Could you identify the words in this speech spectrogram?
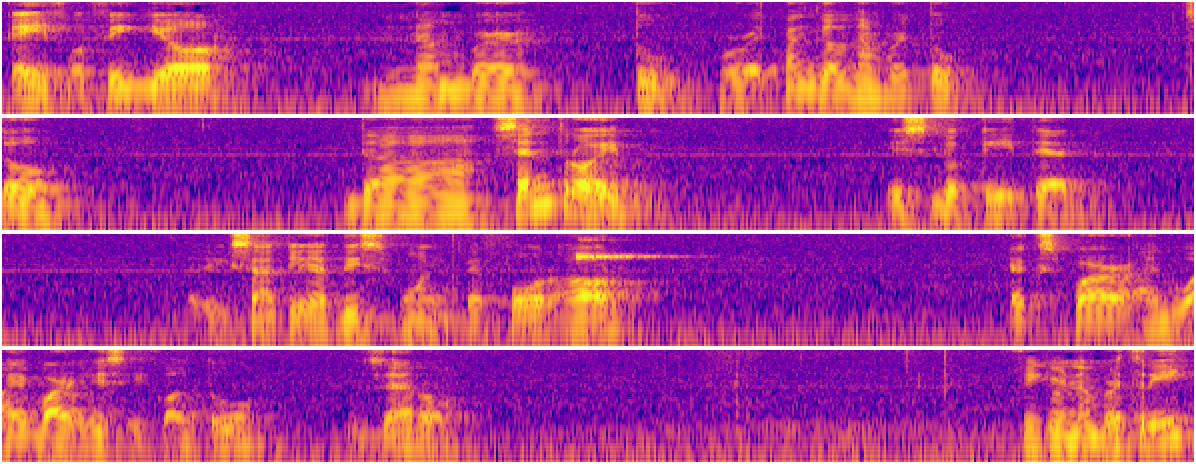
Okay, for figure number 2, for rectangle number 2. So, the centroid is located exactly at this point. Therefore, our x bar and y bar is equal to 0. Figure number 3,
